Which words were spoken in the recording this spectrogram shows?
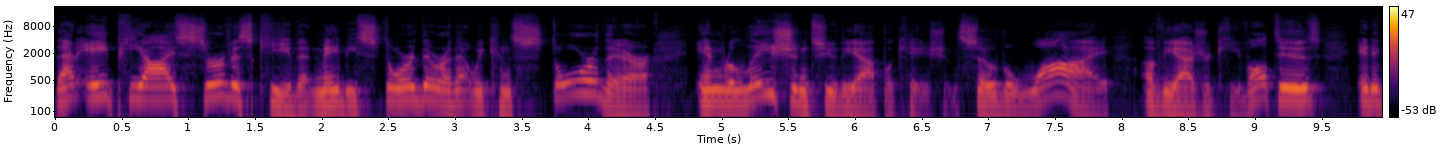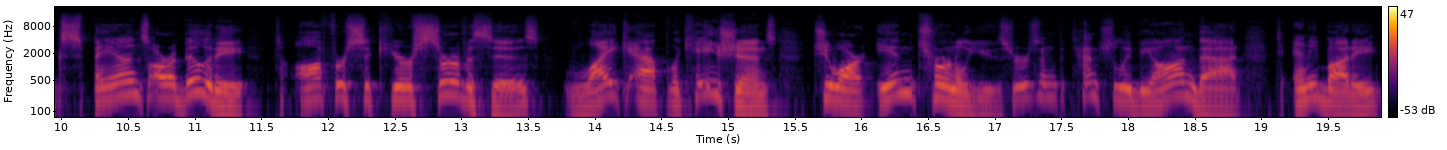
that API service key that may be stored there or that we can store there in relation to the application. So the why of the Azure Key Vault is it expands our ability to offer secure services like applications to our internal users and potentially beyond that to anybody,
